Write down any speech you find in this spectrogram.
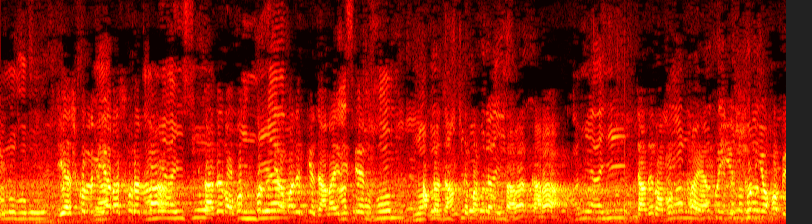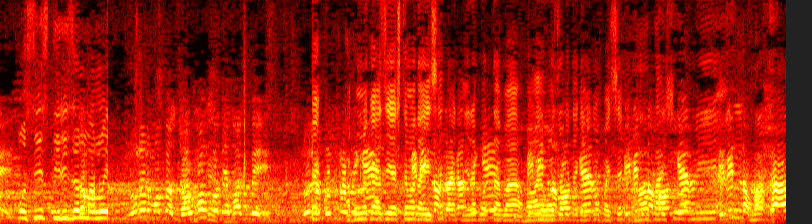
মানুহ হ'ব জিজ্ঞেস করলেন রাসূলুল্লাহ আমি আহিছোঁ ইণ্ডিয়া আমাদেরকে জানাই দিতেন? অসম আমরা ডিষ্ট্ৰিক্টৰ পৰা আহিছোঁ আমি আহি যাদের অবস্থা এত ঈর্ষণীয় হবে। পঁচিছ ত্ৰিছজন মানুহ নূরের মতো জলমল করতে থাকবে আপোনালোকে আজি ইস্তেমাত আহিছে তাত নিৰাপত্তা বা সহায় সহযোগিতা কেনেকুৱা পাইছে বিভিন্ন হয়, পাইছোঁ আমি বিভিন্ন ভাষার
